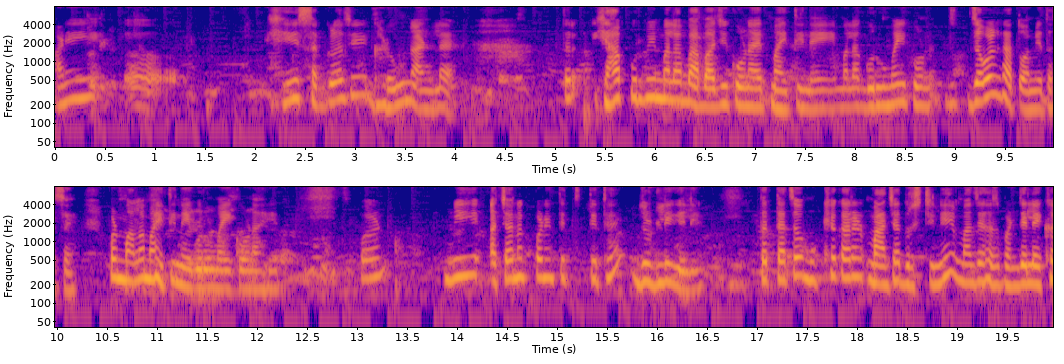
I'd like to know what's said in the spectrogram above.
आणि हे सगळं जे घडवून आणलं आहे तर ह्यापूर्वी मला बाबाजी कोण आहेत माहिती नाही मला गुरुमाई कोण जवळ राहतो आम्ही तसे पण मला माहिती नाही गुरुमाई कोण आहेत. पण मी अचानकपणे ति तिथे जुडली गेली. तर त्याचं मुख्य कारण माझ्या दृष्टीने माझे हजबंड जे लेखक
